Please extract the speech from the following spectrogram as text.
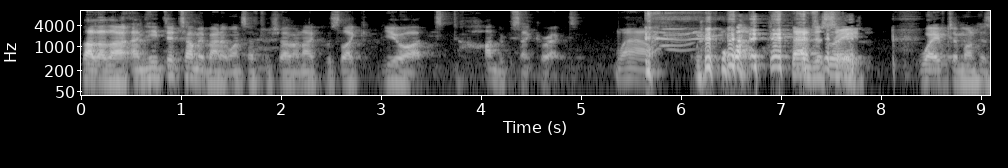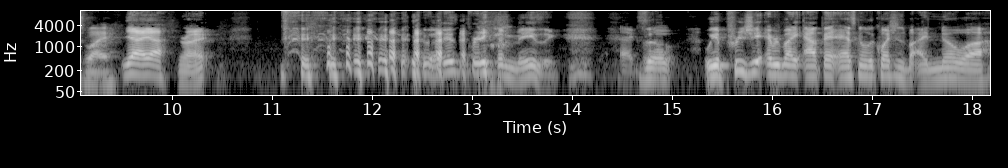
la la la. And he did tell me about it once after a show, and I was like, "You are hundred percent correct." Wow, that's just great. Waved him on his way. Yeah, yeah, right. that is pretty amazing. Excellent. So we appreciate everybody out there asking all the questions, but I know uh,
